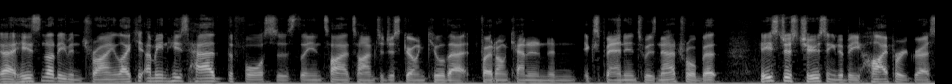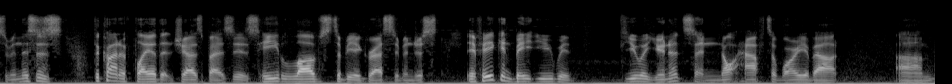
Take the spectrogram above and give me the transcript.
Yeah, he's not even trying. Like, I mean, he's had the forces the entire time to just go and kill that photon cannon and expand into his natural, but he's just choosing to be hyper aggressive. And this is the kind of player that JazBas is. He loves to be aggressive and just if he can beat you with fewer units and not have to worry about um,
